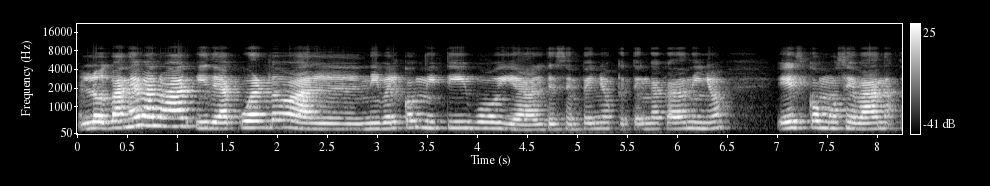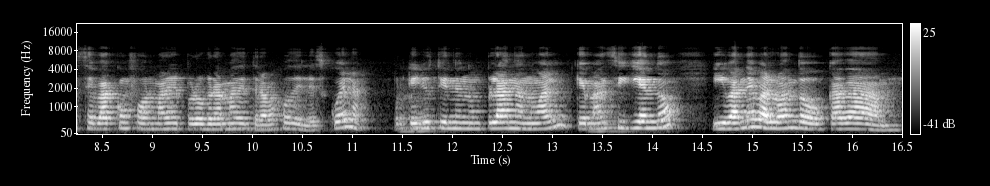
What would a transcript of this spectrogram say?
Los van a evaluar y de acuerdo al nivel cognitivo y al desempeño que tenga cada niño, es como se, van, se va a conformar el programa de trabajo de la escuela, porque ellos tienen un plan anual que van siguiendo y van evaluando cada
